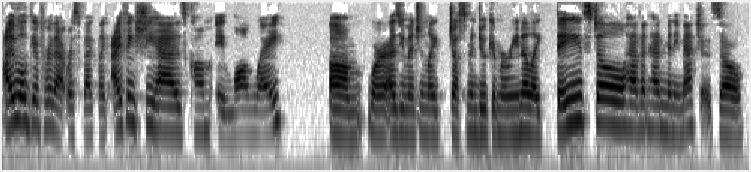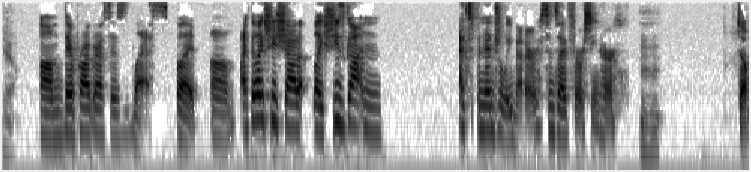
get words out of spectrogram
I will give her that respect. Like I think she has come a long way. Um where as you mentioned like Justin Duke and Marina like they still haven't had many matches. So Yeah. um, their progress is less. But um, I feel like she shot like she's gotten exponentially better since I've first seen her. Mm-hmm. So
